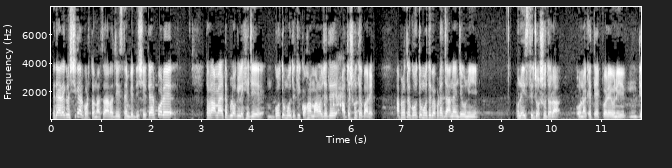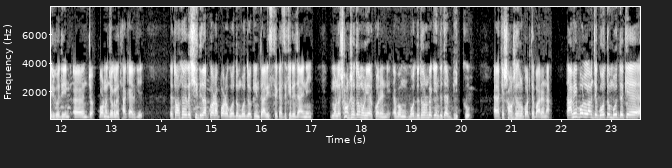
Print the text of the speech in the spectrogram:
কিন্তু এরা এগুলো স্বীকার করতো না, তারা যে ইসলাম বিদেশি তারপরে তখন আমার একটা ব্লগ লিখে যে গৌতম বুদ্ধ কি কখন মানব জাতি আতস হতে পারে? আপনারা তো গৌতম বুদ্ধের ব্যাপারটা জানেন যে উনি উনি স্ত্রী যশোধরা ওনাকে ত্যাগ করে উনি দীর্ঘদিন আহ, জ- বন জঙ্গলে থাকে আর কি। তথাকথিত সিদ্ধি লাভ করার পর গৌতম বুদ্ধ কিন্তু আর স্ত্রীর কাছে ফিরে যায়নি। মনে সংশোধন উনি আর করেননি এবং বৌদ্ধ ধর্মে কিন্তু যার ভিক্ষু এরাকে সংশোধন করতে পারে না। তা আমি বললাম যে গৌতম বুদ্ধকে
